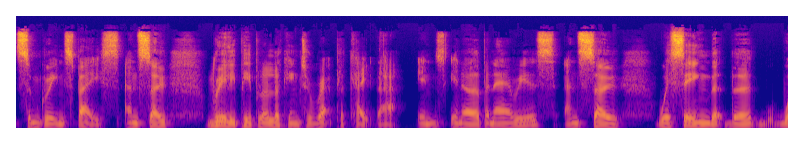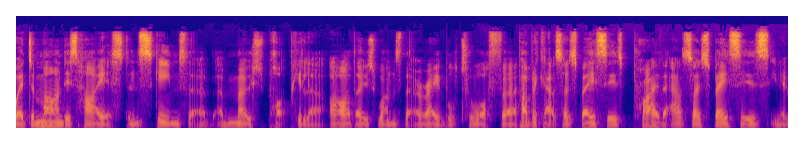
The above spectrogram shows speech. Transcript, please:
some green space. And so really people are looking to replicate that in in urban areas. And so we're seeing that the where demand is highest and schemes that are, are most popular are those ones that are able to offer public outside spaces, private outside spaces, you know,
